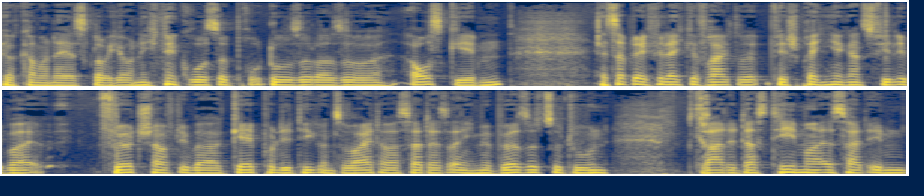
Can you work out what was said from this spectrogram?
ja, kann man da jetzt, glaube ich, auch nicht eine große Prognose oder so ausgeben. Jetzt habt ihr euch vielleicht gefragt, wir sprechen hier ganz viel über Wirtschaft, über Geldpolitik und so weiter. Was hat das eigentlich mit Börse zu tun? Gerade das Thema ist halt eben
